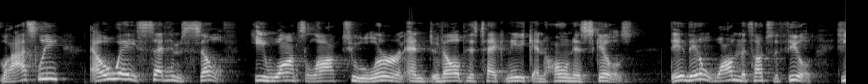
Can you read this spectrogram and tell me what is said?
Lastly, Elway said himself he wants Lock to learn and develop his technique and hone his skills. They, they don't want him to touch the field. He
